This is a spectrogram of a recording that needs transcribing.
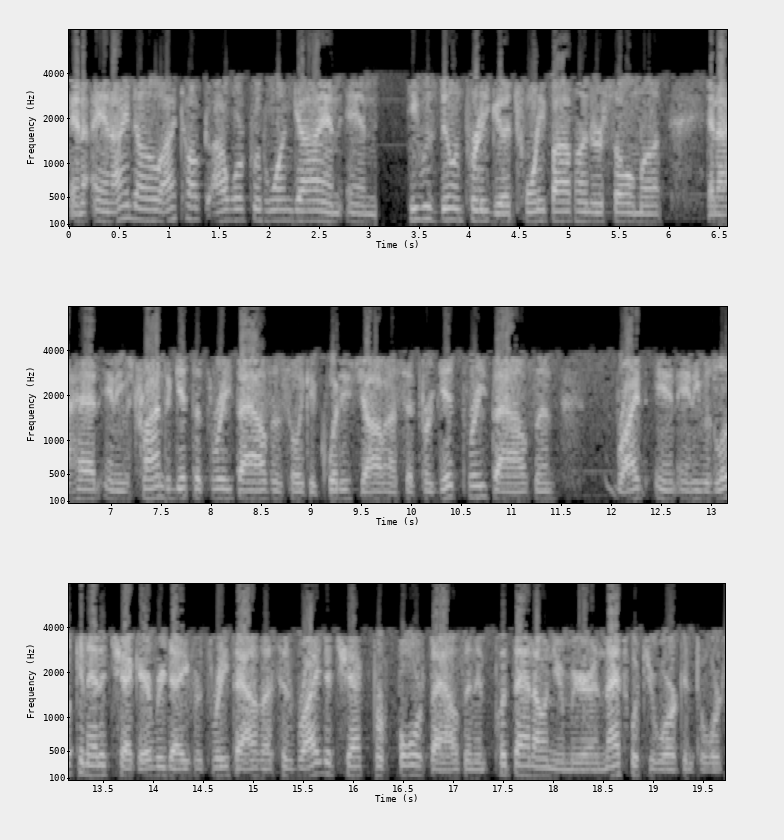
And and I know I talked I worked with one guy and and he was doing pretty good, twenty five hundred or so a month. And I had, and he was trying to get to three thousand so he could quit his job. And I said, forget three thousand write and, and he was looking at a check every day for three thousand. I said, write a check for four thousand and put that on your mirror, and that's what you're working towards.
